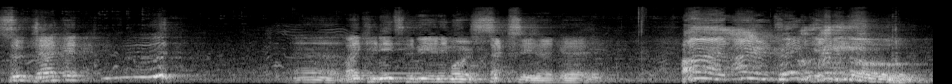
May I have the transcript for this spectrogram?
suit jacket. Uh, like he needs to be any more sexy, that guy. All right, Iron Craig, here we go.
